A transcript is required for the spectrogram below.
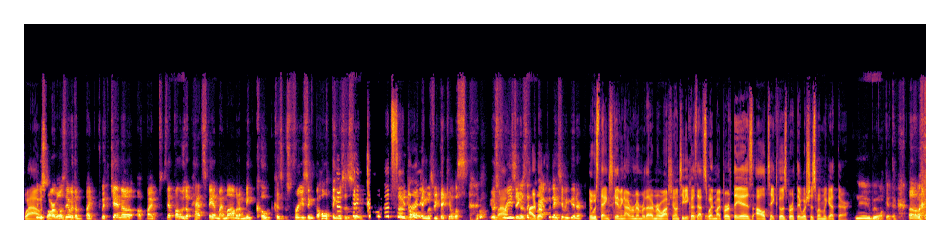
Wow. It was horrible. I was there with a, my, with Jenna. Uh, my stepfather was a Pat span. My mom in a mink coat because it was freezing. The whole thing was a zoo. That's so the whole thing was ridiculous. It was Wow. freezing. It was like re- after Thanksgiving dinner. It was Thanksgiving. I remember that. I remember watching it on TV because that's when my birthday is. I'll take those birthday wishes when we get there. No, we won't get there. Um,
